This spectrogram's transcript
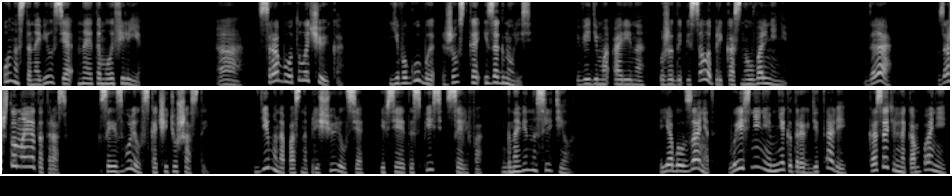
он остановился на этом лафелье. «А, сработала чуйка». Его губы жестко изогнулись. Видимо, Арина уже дописала приказ на увольнение. «Да, «За что на этот раз?» — соизволил вскочить ушастый. Демон опасно прищурился, и вся эта спесь с эльфа мгновенно слетела. «Я был занят выяснением некоторых деталей Касательно компаний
